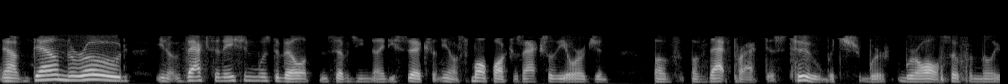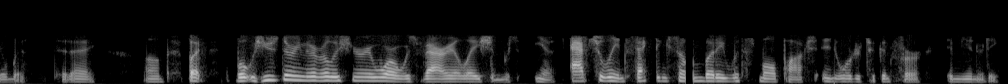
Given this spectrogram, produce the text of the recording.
Now, down the road, you know, vaccination was developed in 1796, and you know, smallpox was actually the origin of of that practice too, which we're we're all so familiar with today. Um, but what was used during the Revolutionary War was variolation, was you know actually infecting somebody with smallpox in order to confer immunity.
